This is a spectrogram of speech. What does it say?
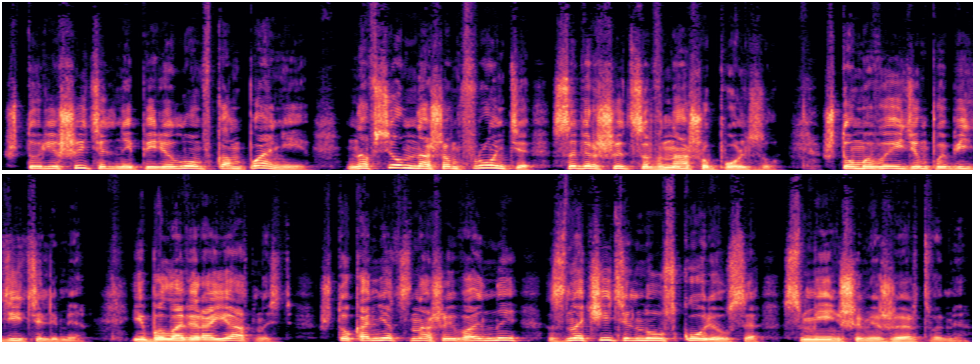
что решительный перелом в кампании на всем нашем фронте совершится в нашу пользу, что мы выйдем победителями, и была вероятность, что конец нашей войны значительно ускорился с меньшими жертвами.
